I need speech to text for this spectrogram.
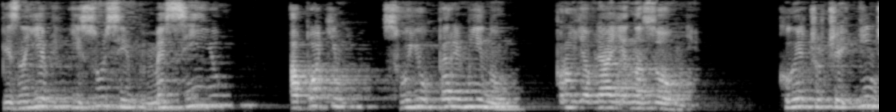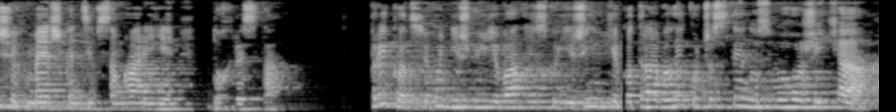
пізнає в Ісусі Месію, а потім свою переміну проявляє назовні, кличучи інших мешканців Самарії до Христа. Приклад сьогоднішньої євангельської жінки, котра велику частину свого життя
